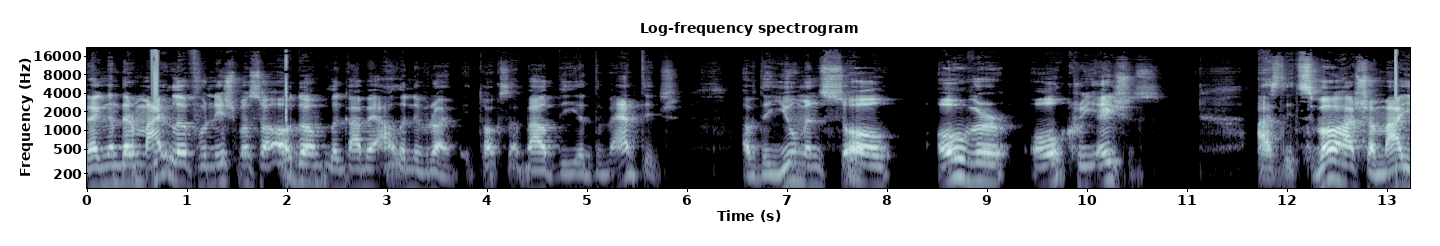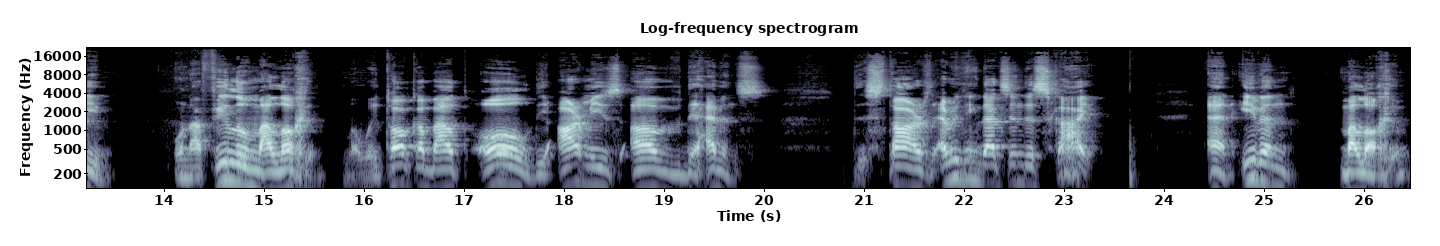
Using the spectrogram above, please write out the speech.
wegen der Meile Nishmas Odom legabe alle Nivroim. Talks about the advantage of the human soul over all creations. As the Tzvo HaShamayim unafilu Malochim, when we talk about all the armies of the heavens, the stars, everything that's in the sky, and even Malochim,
